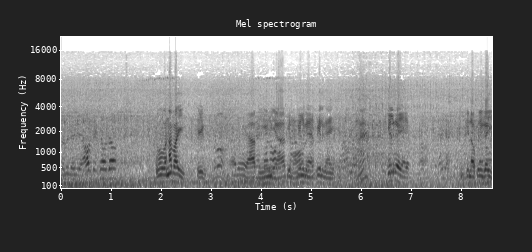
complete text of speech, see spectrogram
चले जाइए और पीछे हो जाओ तो ना भाई ठीक अरे यार भीड़ यार पिल पिल गए पिल गए हैं पिल गए उनकी नौकरी गई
